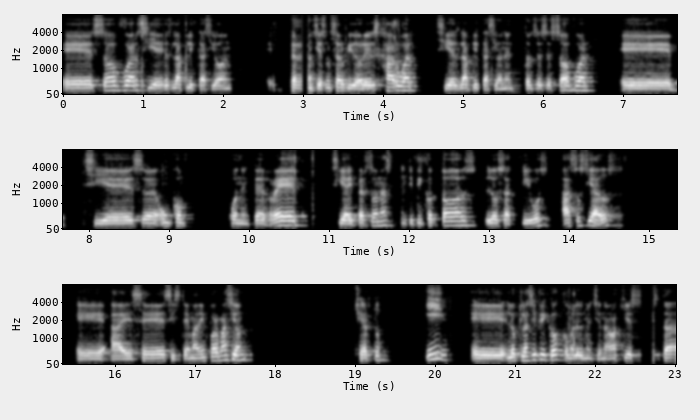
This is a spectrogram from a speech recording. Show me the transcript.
es software, si es la aplicación, perdón, si es un servidor es hardware, si es la aplicación, entonces es software, eh, si es eh, un componente de red, si hay personas, identifico todos los activos asociados a ese sistema de información, ¿cierto? Y lo clasifico, como les mencionaba, aquí está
